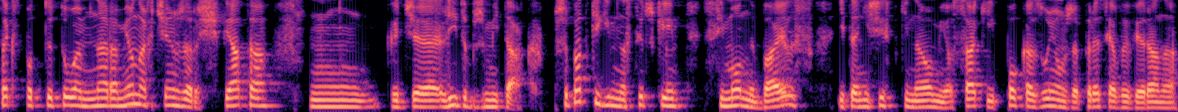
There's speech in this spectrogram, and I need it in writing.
Tekst pod tytułem Na ramionach ciężar świata, mm, gdzie lead brzmi tak. Przypadki gimnastyczki Simony Biles i tenisistki Naomi Osaki pokazują, że presja wywierana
